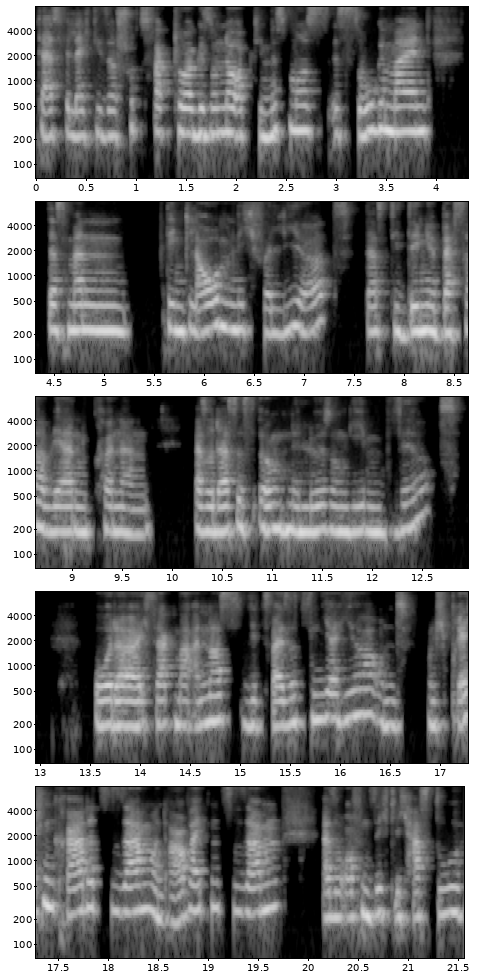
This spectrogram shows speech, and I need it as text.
da ist vielleicht dieser Schutzfaktor gesunder Optimismus, ist so gemeint, dass man den Glauben nicht verliert, dass die Dinge besser werden können. Also, dass es irgendeine Lösung geben wird. Oder ich sag mal anders, wir zwei sitzen ja hier und, und sprechen gerade zusammen und arbeiten zusammen. Also offensichtlich hast du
